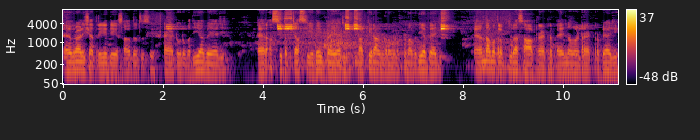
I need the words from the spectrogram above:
ਟਾਇਰ ਵਾਲੀ ਛਤਰੀ ਇਹ ਦੇਖ ਸਕਦੇ ਹੋ ਤੁਸੀਂ, ਟਾਇਰ ਟੂਰ ਵਧੀਆ ਪਿਆ ਜੀ। ਟਾਇਰ 80 ਤੋਂ 85 ਇਹਦੇ ਵੀ ਪਏ ਆ ਜੀ, ਬਾਕੀ ਰੰਗ ਰੋਗਨ ਪੂਰਾ ਵਧੀਆ ਪਿਆ ਜੀ। ਕਹਿਣ ਦਾ ਮਤਲਬ ਪੂਰਾ ਸਾਫ਼ ਟਰੈਕਟਰ ਪਿਆ ਜੀ, ਨਵਾਂ ਟਰੈਕਟਰ ਪਿਆ ਜੀ।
